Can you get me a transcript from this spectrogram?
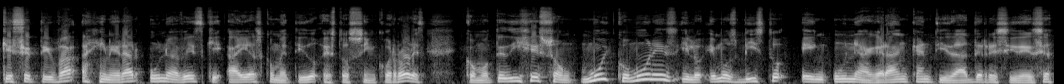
que se te va a generar una vez que hayas cometido estos cinco errores. Como te dije, son muy comunes y lo hemos visto en una gran cantidad de residencias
